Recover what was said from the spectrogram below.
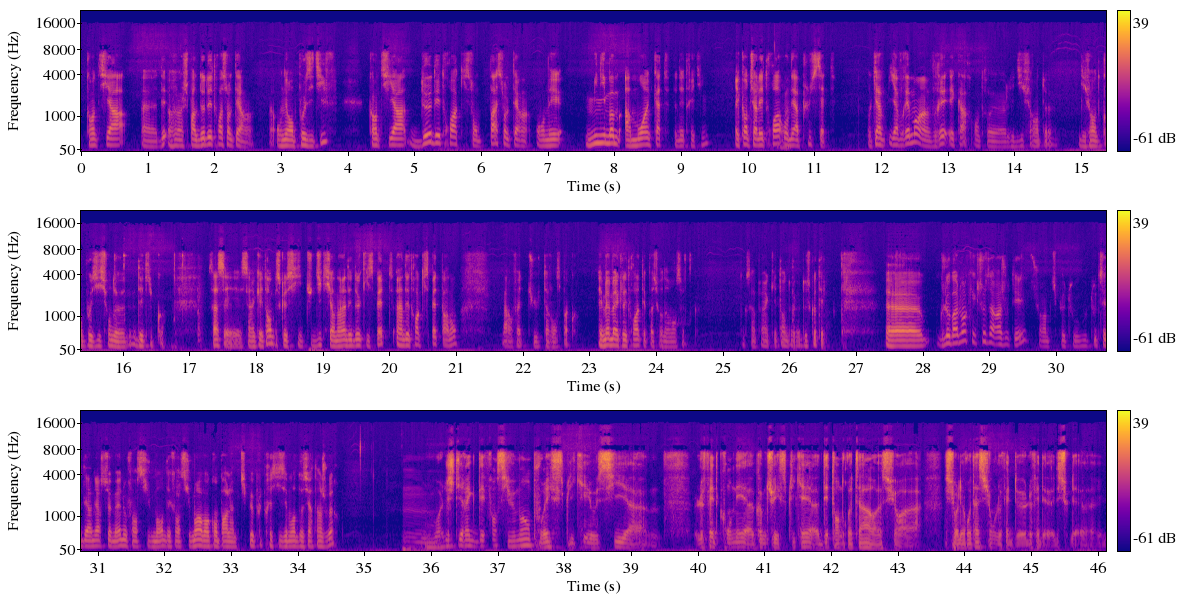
Quand il y a, euh, des- enfin, je parle deux des trois sur le terrain, hein, on est en positif. Quand il y a deux des trois qui sont pas sur le terrain, on est minimum à moins 4 de net rating. Et quand il y a les trois, on est à plus 7. Donc il y y, a vraiment un vrai écart entre les différentes, euh, différentes compositions de- de- d'équipe. quoi. Ça, c'est c'est inquiétant parce que si tu dis qu'il y en a un des deux qui se pète, un des trois qui se pète, pardon, bah en fait, tu t'avances pas. Quoi. Et même avec les trois, t'es pas sûr d'avancer. Donc c'est un peu inquiétant de, de ce côté-là. Euh, globalement, quelque chose à rajouter sur un petit peu tout- toutes ces dernières semaines, offensivement, défensivement, avant qu'on parle un petit peu plus précisément de certains joueurs? Hum, Moi, je dirais que défensivement, pour expliquer aussi euh, le fait qu'on ait, euh, comme tu expliquais, euh, des temps de retard sur, sur les rotations, le fait de, le fait de,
